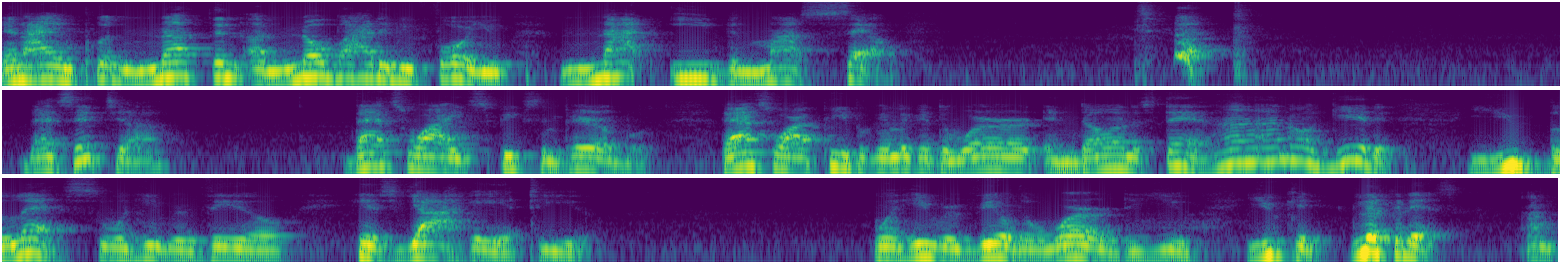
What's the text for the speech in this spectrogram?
And I ain't put nothing or nobody before you, not even myself. That's it, y'all. That's why he speaks in parables. That's why people can look at the word and don't understand. Huh, I don't get it. You bless when he reveal his Yahweh to you. When he reveal the word to you. You can look at this. I'm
